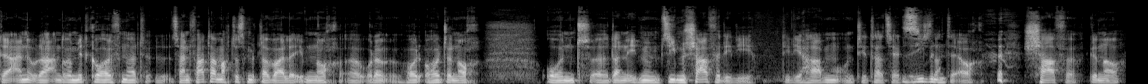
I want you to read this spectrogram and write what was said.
der eine oder andere mitgeholfen hat. Sein Vater macht es mittlerweile eben noch äh, oder he heute noch und äh, dann eben sieben Schafe, die die die die haben und die tatsächlich, Sieben. sagte er auch, Schafe, genau.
